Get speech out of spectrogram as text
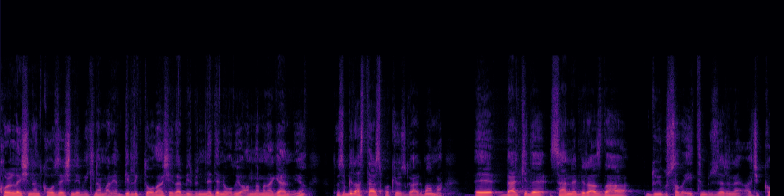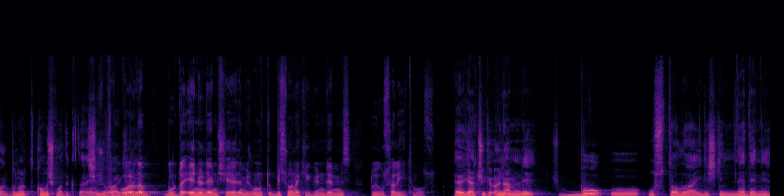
Correlation and causation diye bir ikilem var. Yani birlikte olan şeyler birbirinin nedeni oluyor anlamına gelmiyor. Dolayısıyla biraz ters bakıyoruz galiba ama e, belki de senle biraz daha duygusal eğitim üzerine acık konu. Bunu konuşmadık da şimdi fark Bu ediyorum. arada burada en önemli şeylerden biri unuttuk. Bir sonraki gündemimiz duygusal eğitim olsun. Evet yani çünkü önemli bu ustalığa ilişkin nedeni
